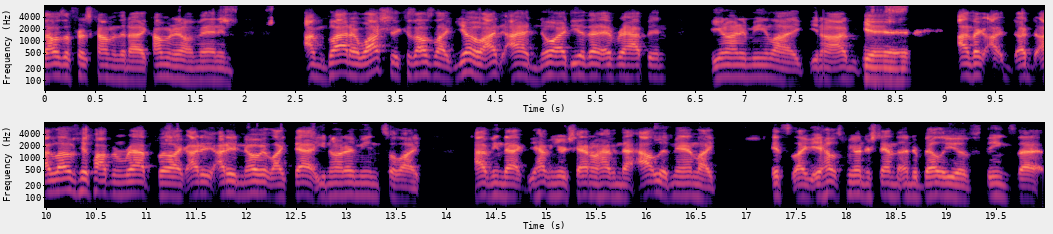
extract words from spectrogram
that was the first comment that I commented on, man. And I'm glad I watched it because I was like, yo, I, I had no idea that ever happened. You know what I mean? Like, you know, I yeah. I like I, I, I love hip hop and rap, but like I didn't I didn't know it like that. You know what I mean? So like having that having your channel, having that outlet, man, like it's like it helps me understand the underbelly of things that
